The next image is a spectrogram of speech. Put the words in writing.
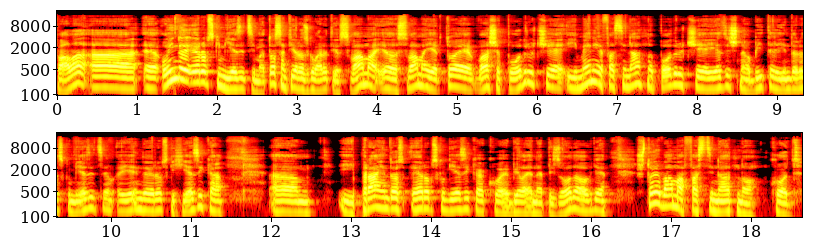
Hvala. E, o indoeuropskim jezicima, to sam htio razgovarati s vama, s vama jer to je vaše područje i meni je fascinantno područje jezične obitelji indoeuropskih jezika um, i praindoeuropskog jezika koja je bila jedna epizoda ovdje. Što je vama fascinantno kod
